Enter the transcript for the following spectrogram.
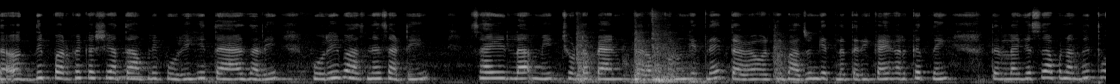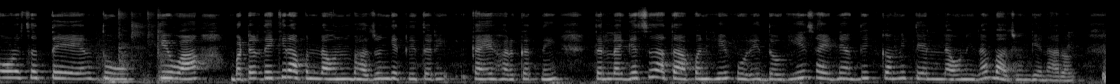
तर अगदी परफेक्ट अशी आता आपली पुरी ही तयार झाली. पुरी भाजण्यासाठी साईडला मी छोटं पॅन गरम करून घेतले तव्यावरती भाजून घेतलं तरी काही हरकत नाही. तर लगेच आपण अगदी थोडंसं तेल तूप किंवा बटर देखील आपण लावून भाजून घेतली तरी काही हरकत नाही. तर लगेच आता आपण ही पुरी दोघीही साईडने अगदी कमी तेल लावून हिला भाजून घेणार आहोत.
